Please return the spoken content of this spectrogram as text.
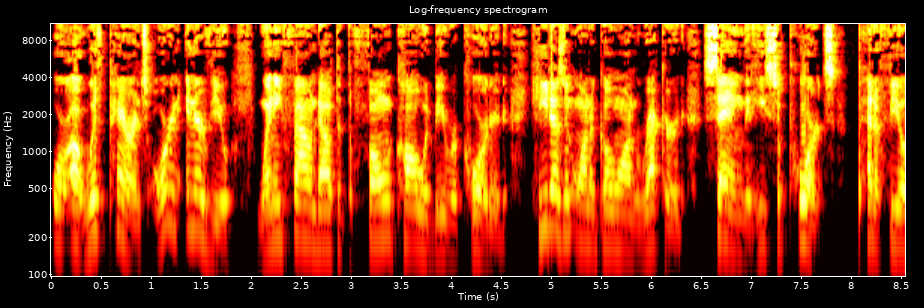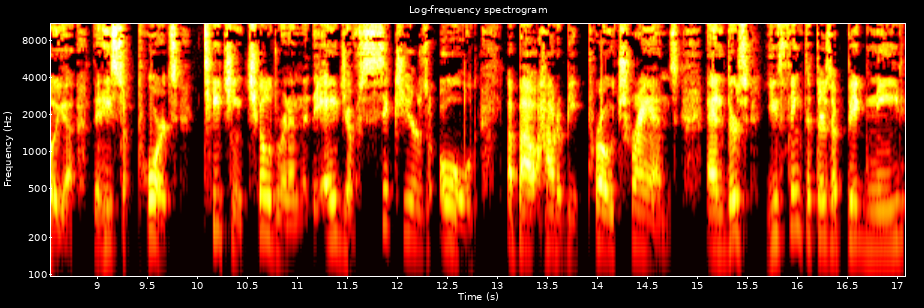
or uh, with parents or an interview when he found out that the phone call would be recorded. He doesn't want to go on record saying that he supports pedophilia, that he supports teaching children at the age of six years old about how to be pro-trans. And there's, you think that there's a big need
